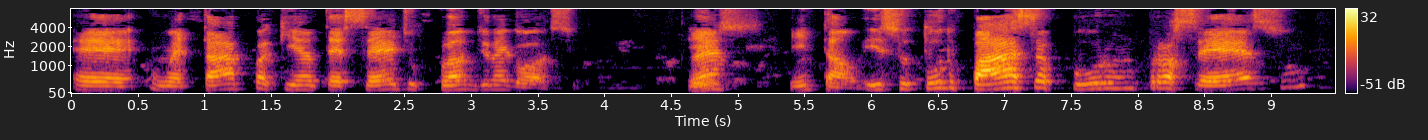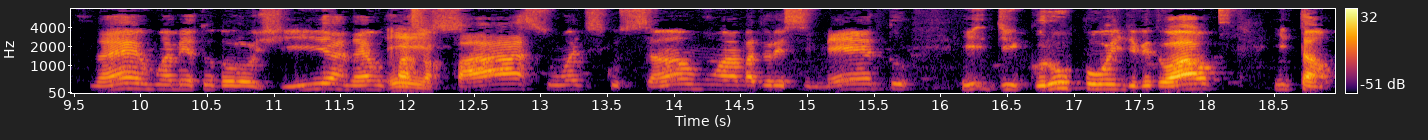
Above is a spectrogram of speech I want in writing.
é uma etapa que antecede o plano de negócio. Né? Isso. Então, isso tudo passa por um processo, né? uma metodologia, né? um passo isso. a passo, uma discussão, um amadurecimento de grupo ou individual. Então,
